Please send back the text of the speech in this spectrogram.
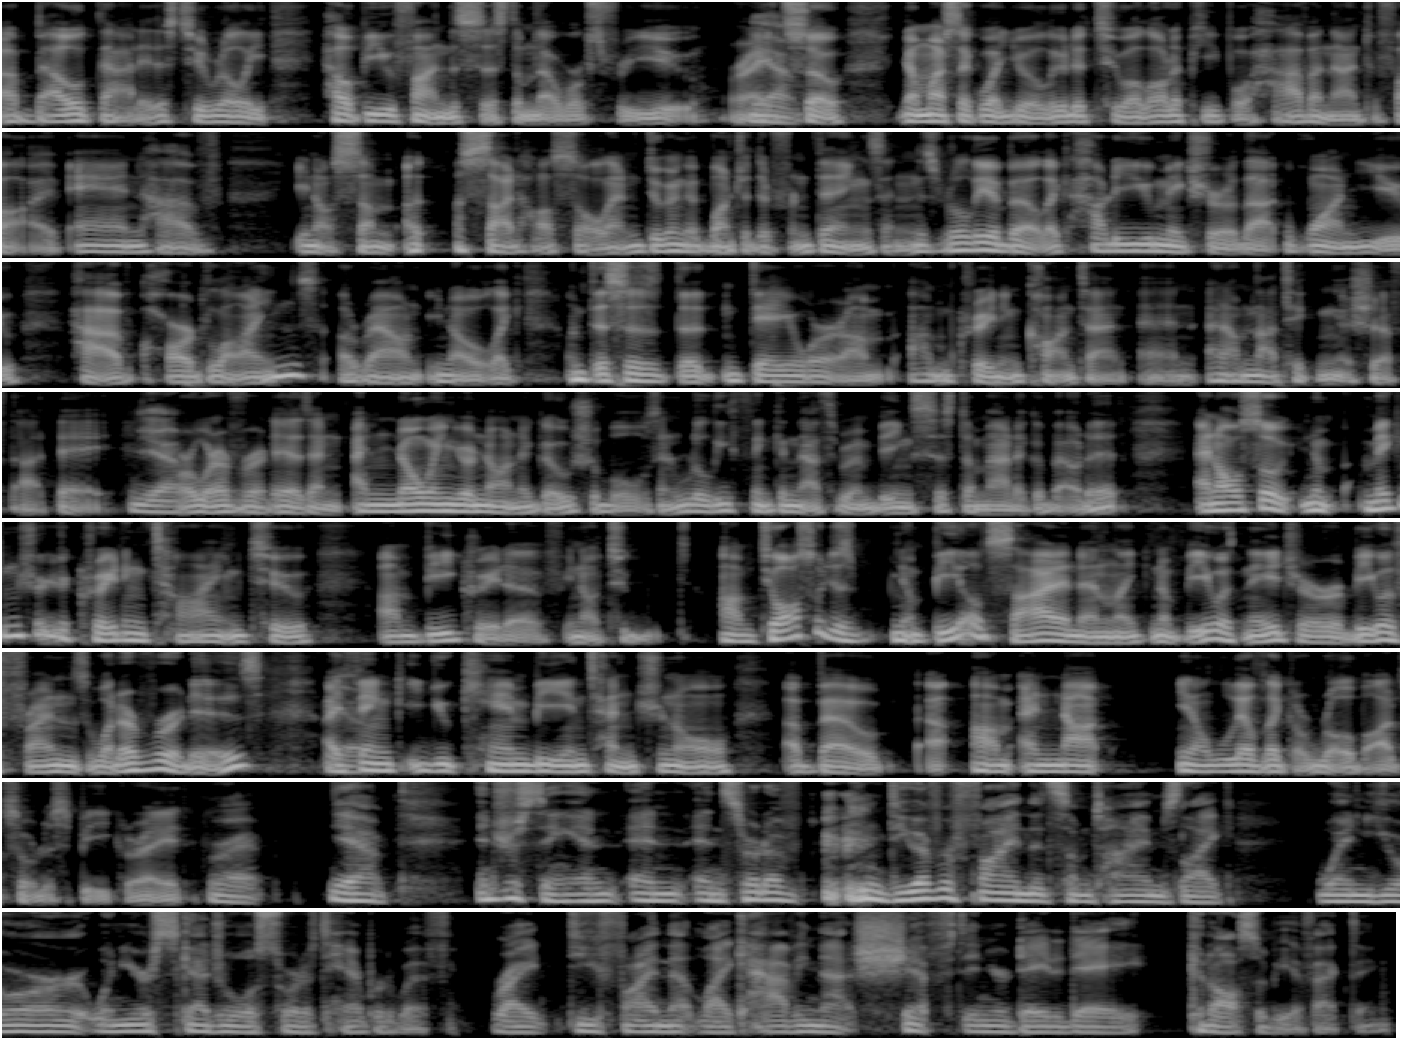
about that is to really help you find the system that works for you, right? Yeah. So, you know, much like what you alluded to, a lot of people have a nine to five and have you know some a, a side hustle and doing a bunch of different things. And it's really about like how do you make sure that one you have hard lines around you know like this is the day where i'm i'm creating content and and i'm not taking a shift that day Yeah. or whatever it is. And and knowing your non-negotiables and really thinking that through and being systematic about it. And also you know making sure you're creating time to um, be creative you know to um, to also just you know be outside and like you know be with nature or be with friends whatever it is i think you can be intentional about uh, um and not you know live like a robot so to speak right Right. Yeah. Interesting. And and and sort of do you ever find that sometimes like when your when your schedule is sort of tampered with, right? Do you find that like having that shift in your day to day could also be affecting?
